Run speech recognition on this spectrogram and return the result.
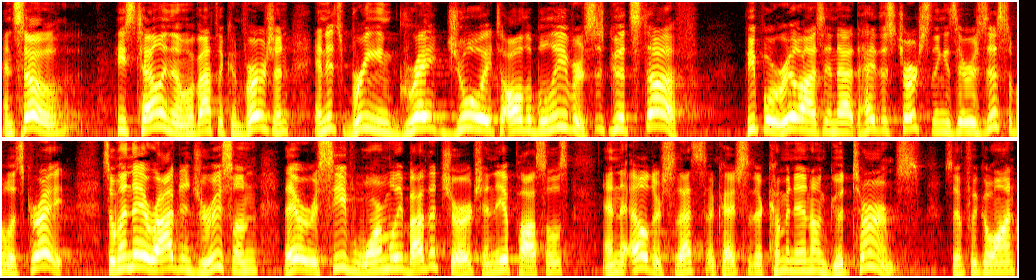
And so he's telling them about the conversion, and it's bringing great joy to all the believers. This is good stuff. People are realizing that, hey, this church thing is irresistible. It's great. So when they arrived in Jerusalem, they were received warmly by the church and the apostles and the elders. So that's okay. So they're coming in on good terms. So if we go on,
